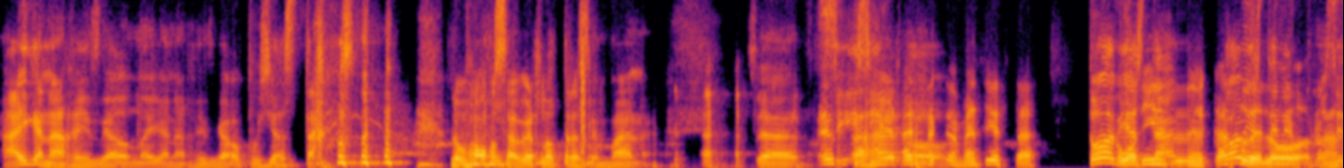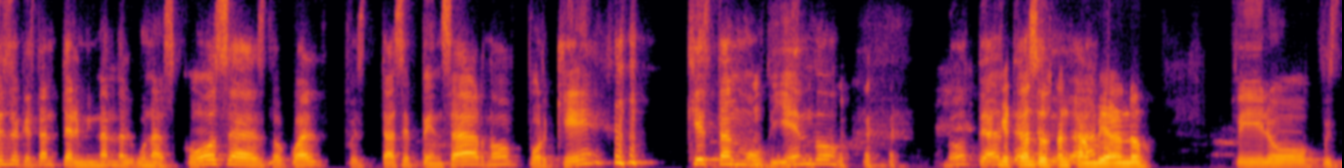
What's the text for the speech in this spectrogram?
hayan arriesgado, no hayan arriesgado, pues ya está. lo vamos a ver la otra semana. O sea, sí, cierto. Exactamente, está. Todavía están, en el, caso de en el proceso que están terminando algunas cosas, lo cual pues te hace pensar, ¿no? ¿Por qué? ¿Qué están moviendo? ¿No? Te, ¿Qué tanto están cambiando? Pero pues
